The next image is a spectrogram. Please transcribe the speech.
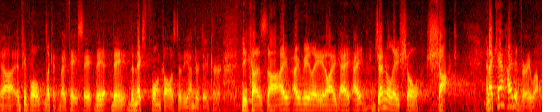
uh, and people look at my face, they, they, they, the next phone call is to the Undertaker. Because uh, I, I really, you know, I, I, I generally show shock. And I can't hide it very well.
